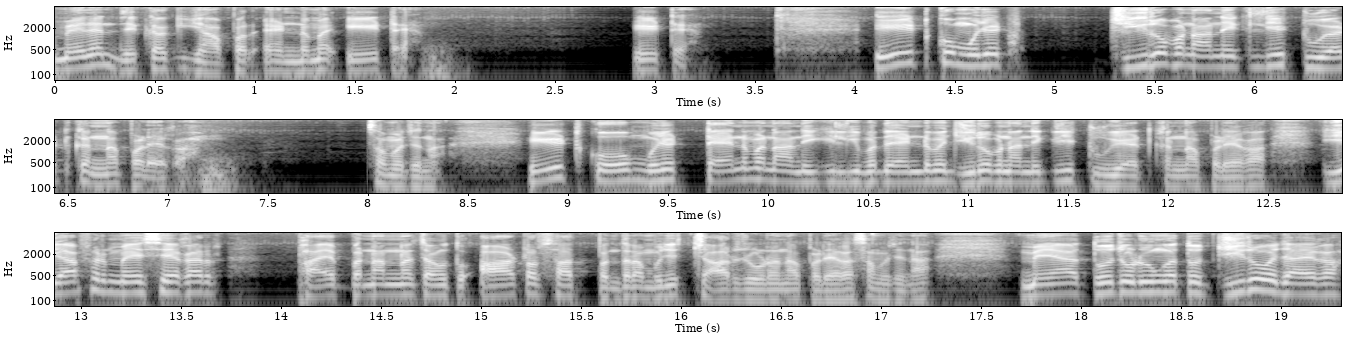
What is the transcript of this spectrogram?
मैंने देखा कि यहाँ पर एंड में एट है। एट है। एट को मुझे ज़ीरो बनाने के लिए टू ऐड करना पड़ेगा। समझना। एट को मुझे टेन बनाने के लिए मतलब एंड में ज़ीरो बनाने के लिए टू ऐड करना पड़ेगा। या फिर मैं इसे अगर फाइव बनाना चाहूँ तो आठ और सात पंद्रह मुझे चार जोड़ना पड़ेगा, समझना। मैं यहाँ दो जोड़ूँगा तो ज़ीरो हो जाएगा।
